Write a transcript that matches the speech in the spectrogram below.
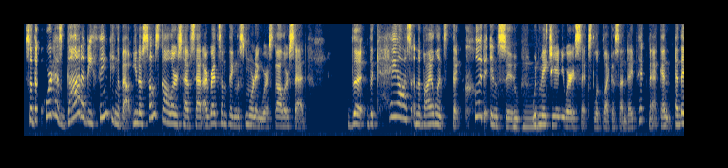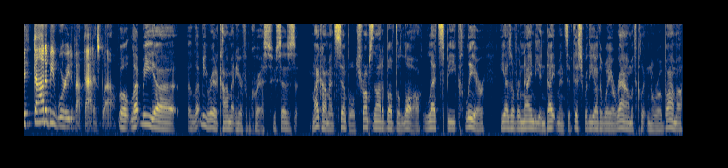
So the court has got to be thinking about, you know, some scholars have said, I read something this morning where a scholar said, the the chaos and the violence that could ensue mm-hmm. would make January 6th look like a Sunday picnic and and they've got to be worried about that as well. Well, let me uh let me read a comment here from Chris who says my comment's simple. Trump's not above the law. Let's be clear. He has over 90 indictments. If this were the other way around with Clinton or Obama,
